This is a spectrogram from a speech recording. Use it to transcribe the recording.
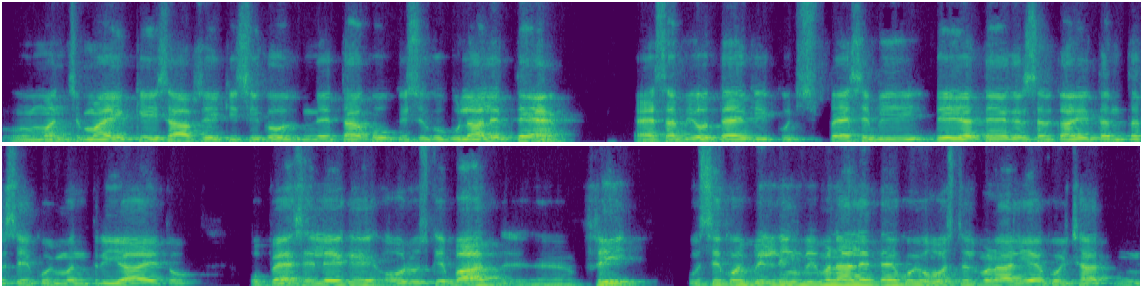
मंच माइक के हिसाब से किसी को नेता को किसी को बुला लेते हैं। ऐसा भी होता है कि कुछ पैसे भी दे जाते हैं, अगर सरकारी तंत्र से कोई मंत्री आए तो वो पैसे ले गए और उसके बाद फ्री, उससे कोई बिल्डिंग भी बना लेते हैं, कोई हॉस्टल बना लिया, कोई छात्र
